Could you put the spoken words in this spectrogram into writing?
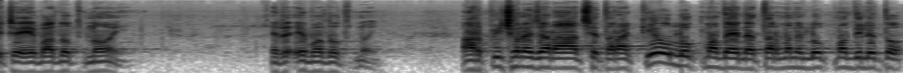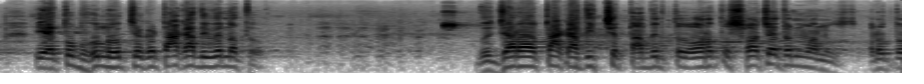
এটা এবাদত নয়। এটা এবাদত নয়। আর পিছনে যারা আছে তারা কেউ লোকমা দেয় না, তার মানে লোকমা দিলে তো এত ভুল হচ্ছে ওকে টাকা দিবে না তো যারা টাকা দিচ্ছে তাদের তো, ওরা তো সচেতন মানুষ, ওরা তো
